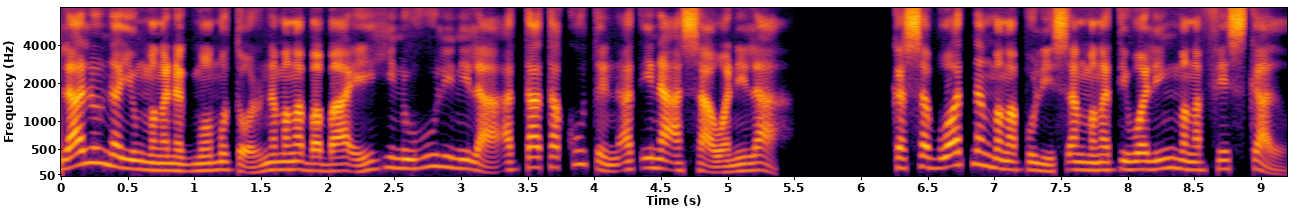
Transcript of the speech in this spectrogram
Lalo na yung mga nagmomotor na mga babae hinuhuli nila at tatakutin at inaasawa nila. Kasabwat ng mga pulis ang mga tiwaling mga fiskal.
